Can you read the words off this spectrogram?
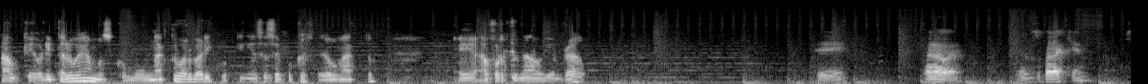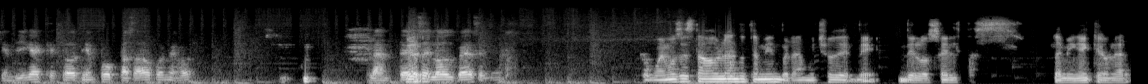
aunque ahorita lo veamos como un acto barbárico, en esas épocas era un acto eh, afortunado y honrado. Sí. Bueno, eso para quien quien diga que todo tiempo pasado fue mejor. Plantéese dos veces. Como hemos estado hablando también, ¿verdad? Mucho de, los celtas. También hay que hablar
